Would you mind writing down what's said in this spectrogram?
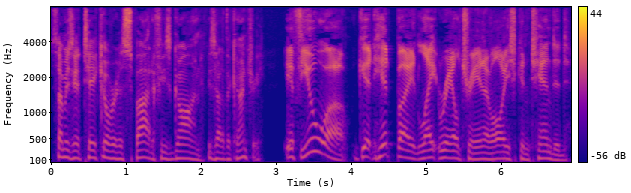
somebody's going to take over his spot if he's gone, if he's out of the country. If you uh, get hit by light rail train, I've always contended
